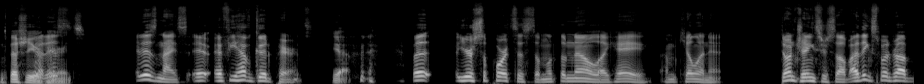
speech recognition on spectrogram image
especially your Yeah, it is. parents. it is nice if you have good parents. Yeah. but your support system, let them know, like, hey, I'm killing it. Don't jinx yourself. I think SpongeBob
